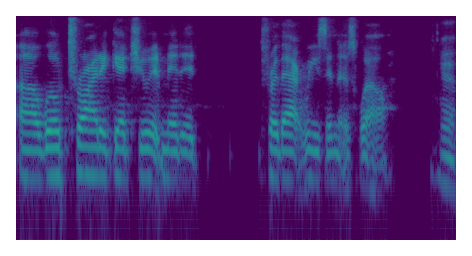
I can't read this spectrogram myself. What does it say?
uh, we'll try to get you admitted for that reason as well. Yeah.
